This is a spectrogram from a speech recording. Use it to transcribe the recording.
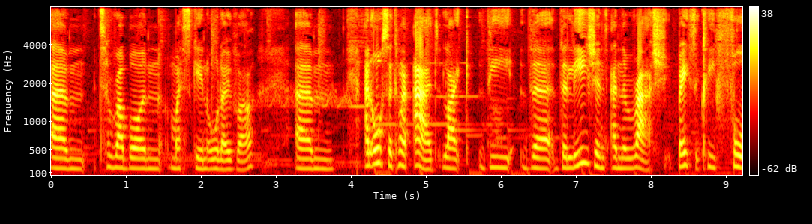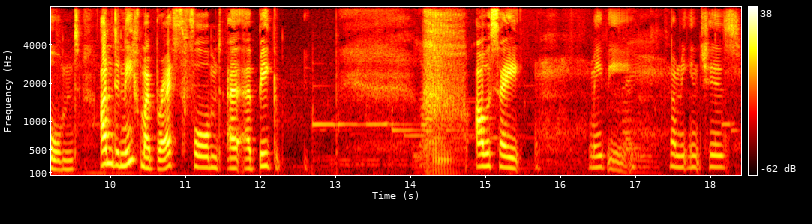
um, to rub on my skin all over. Um, and also, can I add, like the the the lesions and the rash basically formed underneath my breast, formed a, a big. I would say, maybe how many inches?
